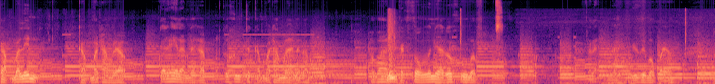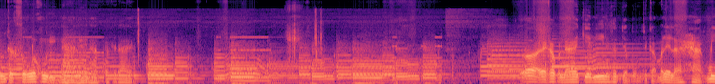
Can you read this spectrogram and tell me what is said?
กลับมาเล่น กลับมาทำแล้วก็ได้นั้นนะครับ ก็คือจะกลับมาทำแล้วนะครับ เพราะว่าจากทรงแล้วเนี่ยก็คงแบบอะไรนะที่เคยบอกไปเนาะ ดูจากทรงแล้วคงอีกนานเลยนะครับกว่าจะได้ก็นะครับนะเกมนี้นะครับเดี๋ยวผมจะกลับมาเล่นแล้วหากมี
